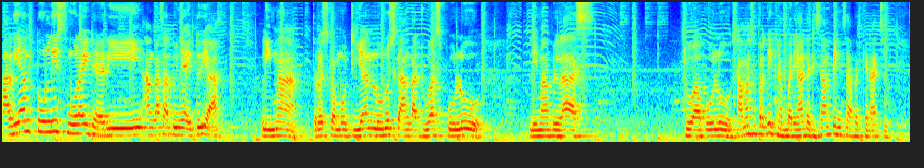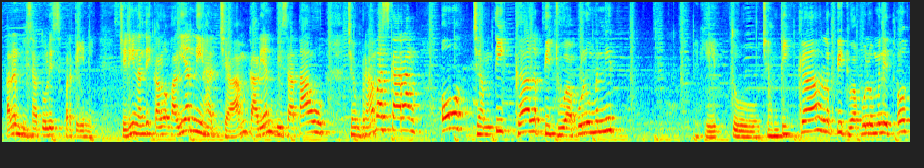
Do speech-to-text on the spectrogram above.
kalian tulis mulai dari angka satunya itu ya 5 terus kemudian lurus ke angka 2 10 15 20 sama seperti gambar yang ada di samping sahabat Genaji kalian bisa tulis seperti ini. Jadi nanti kalau kalian lihat jam kalian bisa tahu jam berapa sekarang. Oh jam 3 lebih 20 menit begitu jam 3 lebih 20 menit. Oh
